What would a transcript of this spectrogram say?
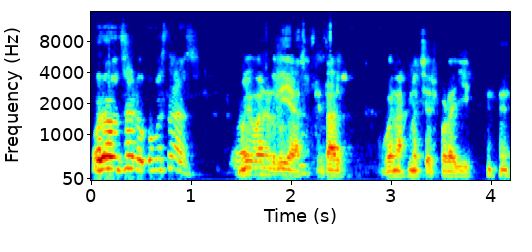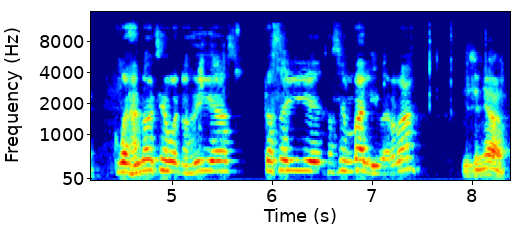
Hola Gonzalo, ¿cómo estás? Muy buenos días, ¿qué tal? Buenas noches por allí. Buenas noches, buenos días. Estás ahí, estás en Bali, ¿verdad? Sí, señor.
